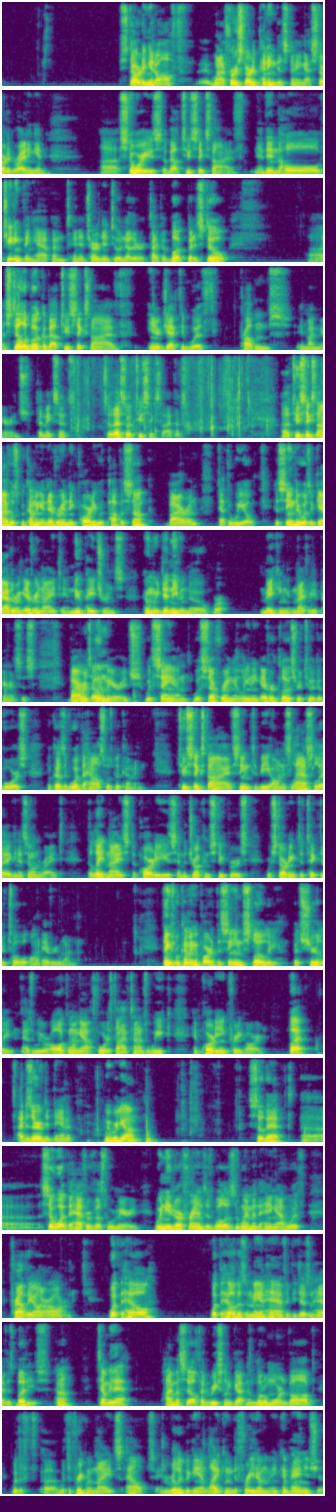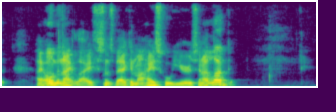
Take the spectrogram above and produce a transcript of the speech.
starting it off. When I first started penning this thing, I started writing it uh, stories about 265. And then the whole cheating thing happened and it turned into another type of book. But it's still, uh, it's still a book about 265 interjected with problems in my marriage. Does that make sense? So that's what 265 is. Uh, 265 was becoming a never ending party with Papa Sump Byron at the wheel, it seemed there was a gathering every night, and new patrons, whom we didn't even know, were making nightly appearances. Byron's own marriage with Sam was suffering and leaning ever closer to a divorce because of what the house was becoming. 265 seemed to be on its last leg in its own right. The late nights, the parties, and the drunken stupors were starting to take their toll on everyone. Things were coming apart at the seams slowly but surely as we were all going out four to five times a week and partying pretty hard. But I deserved it, damn it. We were young. So that, uh, so what? The half of us were married. We needed our friends as well as the women to hang out with proudly on our arm. What the hell? What the hell does a man have if he doesn't have his buddies? Huh? Tell me that. I myself had recently gotten a little more involved with the, uh, with the frequent nights out and really began liking the freedom and companionship. I owned the nightlife since back in my high school years and I loved it.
